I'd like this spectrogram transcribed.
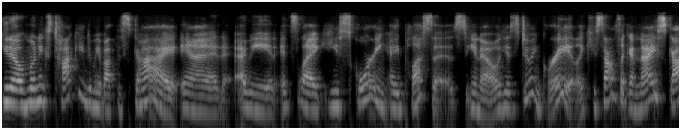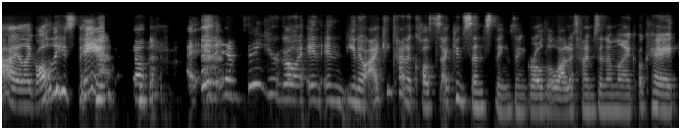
you know, Monique's talking to me about this guy. And I mean, it's like he's scoring A pluses, you know, he's doing great. Like he sounds like a nice guy, like all these things. So, and, and, I'm sitting here going, and, and, you know, I can kind of call, I can sense things in girls a lot of times. And I'm like, okay,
